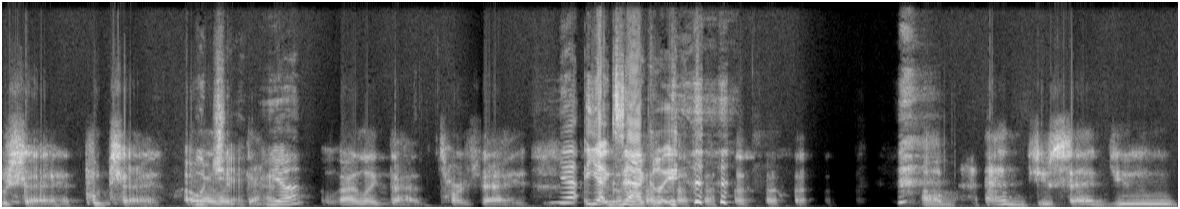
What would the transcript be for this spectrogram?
Puche. Puche. Oh, I like that. Yeah. Oh, I like that. Tarche. Yeah, yeah, exactly. Um, and you said you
